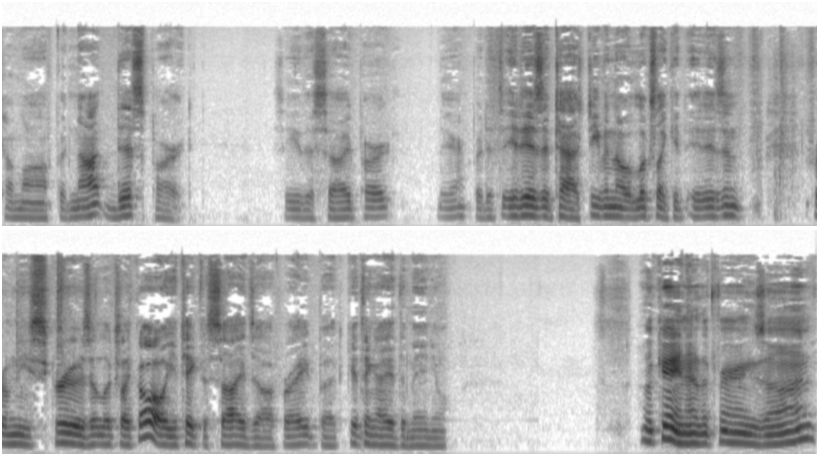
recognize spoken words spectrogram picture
come off, but not this part. See the side part there? But it's, it is attached, even though it looks like it, it isn't from these screws. It looks like, oh, you take the sides off, right? But good thing I had the manual. Okay, now the fairing's on.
